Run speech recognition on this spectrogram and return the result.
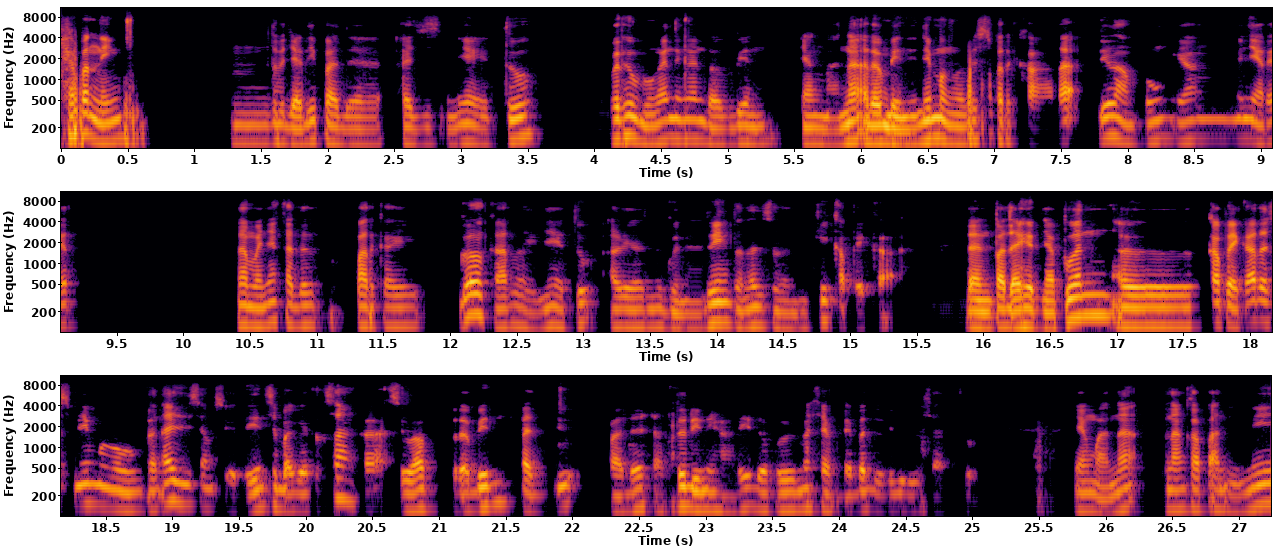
happening hmm, terjadi pada Aziz ini yaitu berhubungan dengan Robin yang mana Robin ini mengurus perkara di Lampung yang menyeret namanya kader partai Golkar lainnya yaitu Aliando Gunado yang telah diselidiki KPK. Dan pada akhirnya pun eh, KPK resmi mengumumkan Aziz Samsudin sebagai tersangka suap Robin Paju pada Sabtu dini hari 25 September 2021. Yang mana penangkapan ini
